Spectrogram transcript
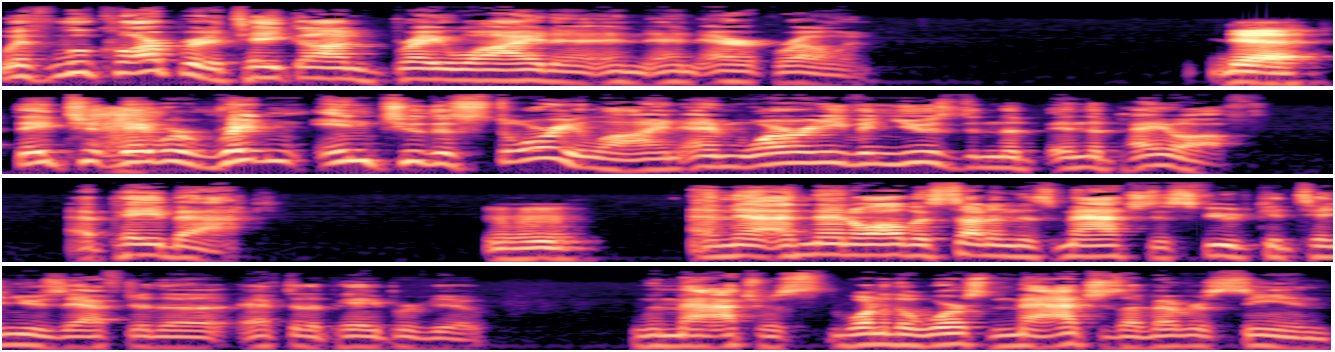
with Luke Harper to take on Bray Wyatt and, and Erick Rowan. Yeah. They t- they were written into the storyline and weren't even used in the in the payoff at Payback. hmm And then and then all of a sudden this match, this feud continues after the after the pay per view. The match was one of the worst matches I've ever seen.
